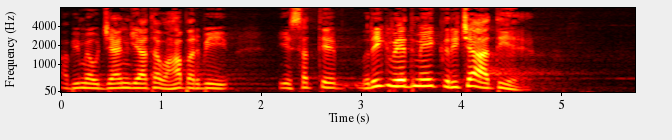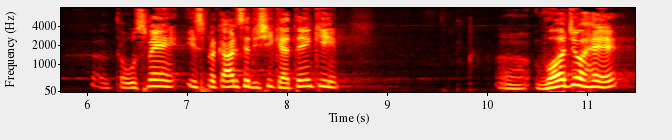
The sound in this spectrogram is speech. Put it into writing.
अभी मैं उज्जैन गया था, वहाँ पर भी ये सत्य ऋग्वेद में एक ऋचा आती है। तो उसमें इस प्रकार से ऋषि कहते हैं कि वह जो है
